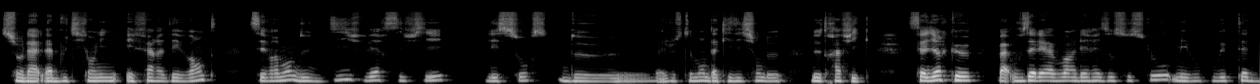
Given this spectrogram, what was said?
sur la, la, boutique en ligne et faire des ventes, c'est vraiment de diversifier les sources de bah, justement d'acquisition de, de, trafic. C'est-à-dire que bah, vous allez avoir les réseaux sociaux, mais vous pouvez peut-être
